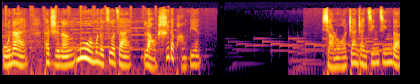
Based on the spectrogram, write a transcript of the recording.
无奈，他只能默默的坐在老师的旁边。小罗战战兢兢的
